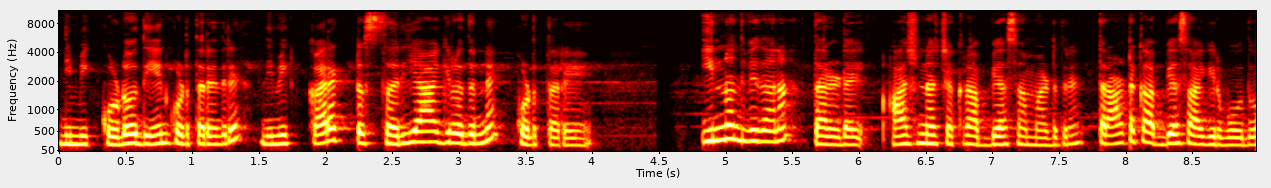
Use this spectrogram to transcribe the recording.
ನಿಮಗೆ ಕೊಡೋದು ಏನು ಕೊಡ್ತಾರೆ ಅಂದರೆ ನಿಮಗೆ ಕರೆಕ್ಟ್ ಸರಿಯಾಗಿರೋದನ್ನೇ ಕೊಡ್ತಾರೆ. ಇನ್ನೊಂದು ವಿಧಾನ ತರ್ಡ್ ಐ ಆಜ್ಞಾ ಚಕ್ರ ಅಭ್ಯಾಸ ಮಾಡಿದ್ರೆ ತ್ರಾಟಕ ಅಭ್ಯಾಸ ಆಗಿರ್ಬೋದು.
